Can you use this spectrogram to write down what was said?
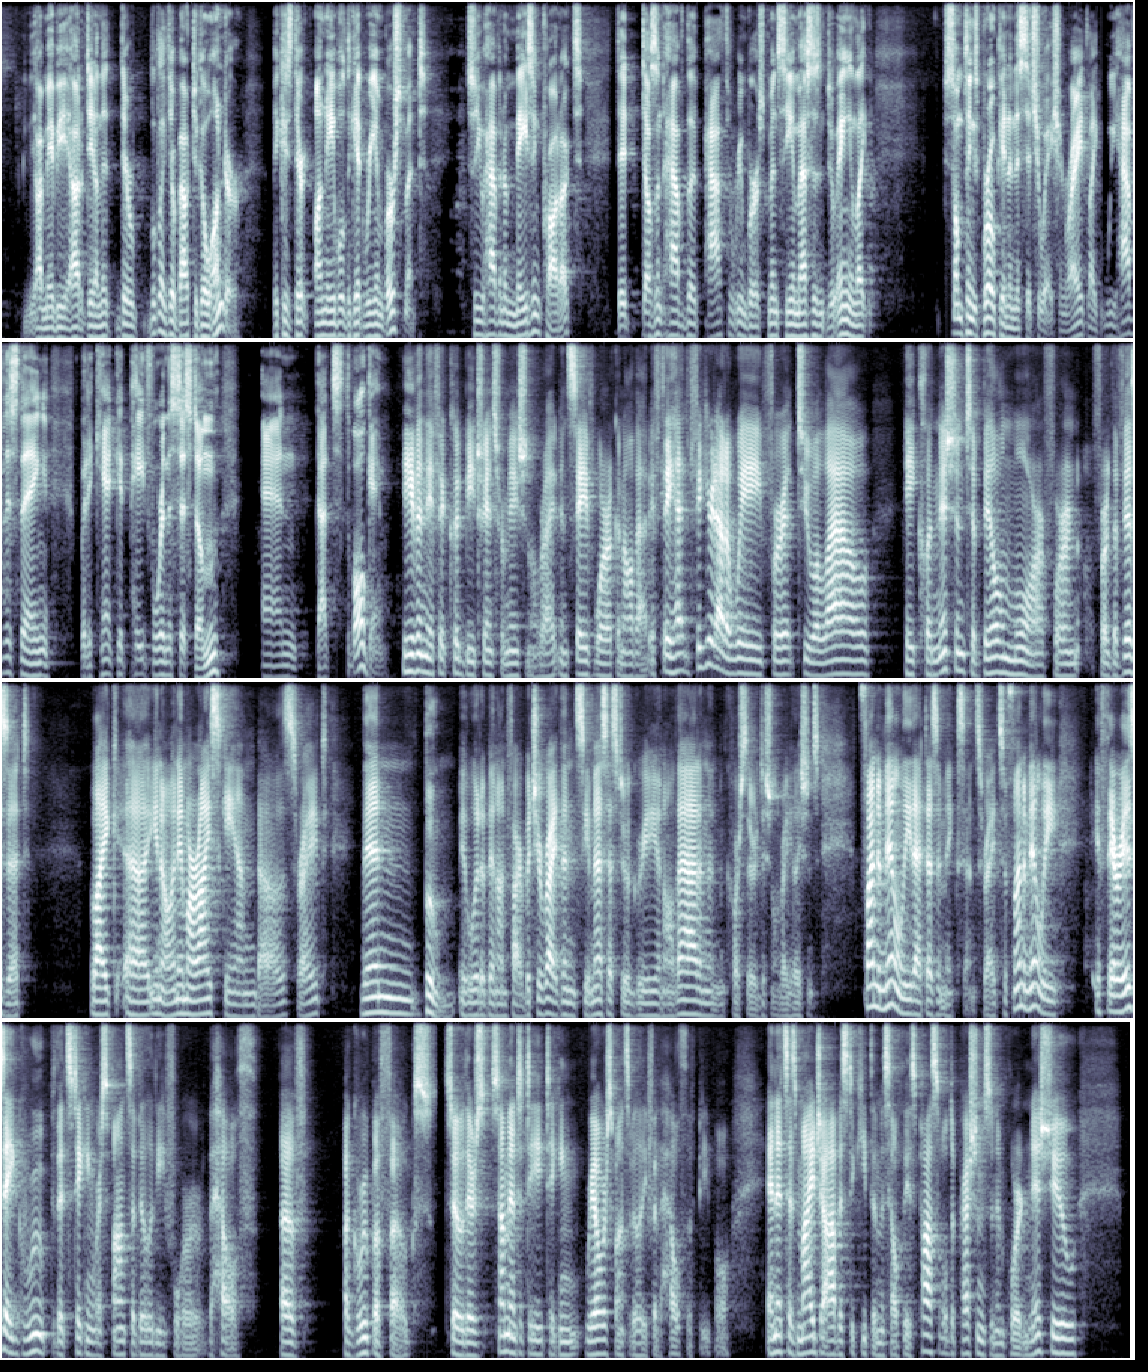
i may be out of date on that they look like they're about to go under because they're unable to get reimbursement so you have an amazing product that doesn't have the path to reimbursement CMS isn't doing and like something's broken in this situation, right? Like we have this thing, but it can't get paid for in the system and that's the ball game. Even if it could be transformational, right? And save work and all that. If they had figured out a way for it to allow a clinician to bill more for an, for the visit like uh, you know an MRI scan does, right? then boom, it would have been on fire. But you're right, then CMS has to agree and all that. And then, of course, there are additional regulations. Fundamentally, that doesn't make sense, right? So, fundamentally, if there is a group that's taking responsibility for the health of a group of folks, so there's some entity taking real responsibility for the health of people. And it says, my job is to keep them as healthy as possible. Depression is an important issue.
